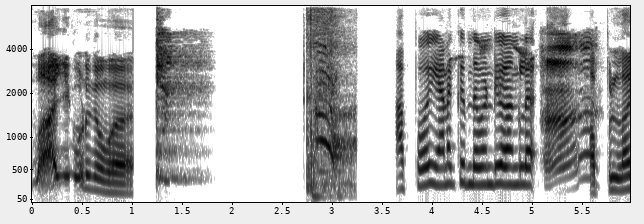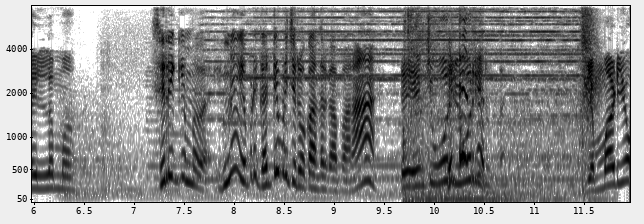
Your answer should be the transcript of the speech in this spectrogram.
வாங்கி கொடுங்கம்மா. அப்போ எனக்கு இந்த வண்டி வாங்கல. அப்படிலாம் இல்லம்மா. சிரிக்கும் அவ. இன்னும் எப்படி கட்டி பிடிச்சிட்டு உட்காந்துருக்கா பாரா. ஏய், ஓடி ஓடி. எம்மாடியோ?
